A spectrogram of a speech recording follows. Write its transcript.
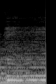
Mm-hmm.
